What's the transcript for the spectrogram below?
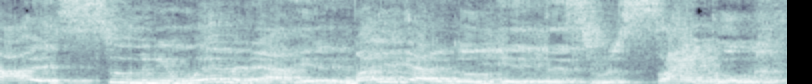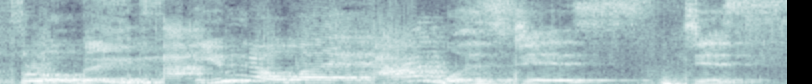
uh, it's too many women out here. Why you got to go get this recycled throat baby? You know what? I was just, just.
